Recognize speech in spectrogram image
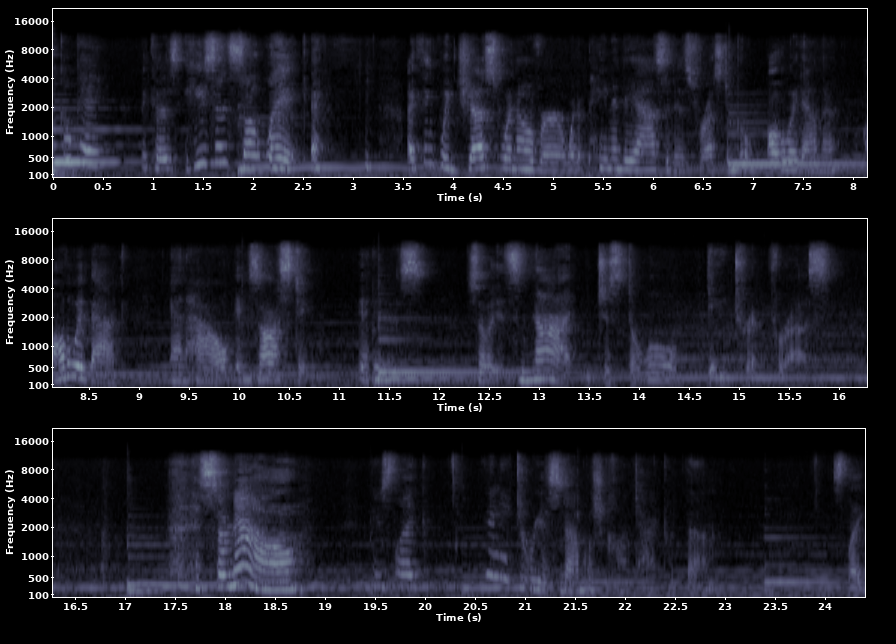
"Okay," because he's in Salt Lake. I think we just went over what a pain in the ass it is for us to go all the way down there, all the way back, and how exhausting it is. So it's not just a little day trip for us. So now he's like, you need to reestablish contact with them. It's like,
